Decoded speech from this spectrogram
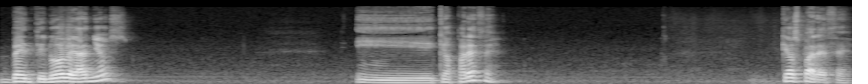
29 eh, años. ¿Y qué os parece? ¿Qué os parece?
